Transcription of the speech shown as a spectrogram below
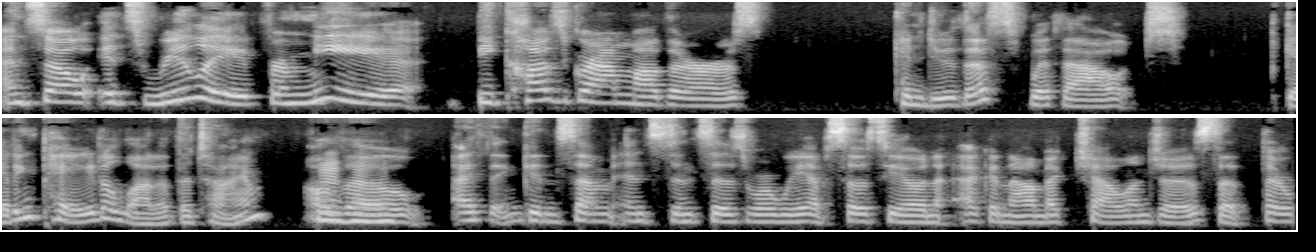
and so it's really for me because grandmothers can do this without getting paid a lot of the time. Although mm-hmm. I think in some instances where we have socioeconomic challenges that there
